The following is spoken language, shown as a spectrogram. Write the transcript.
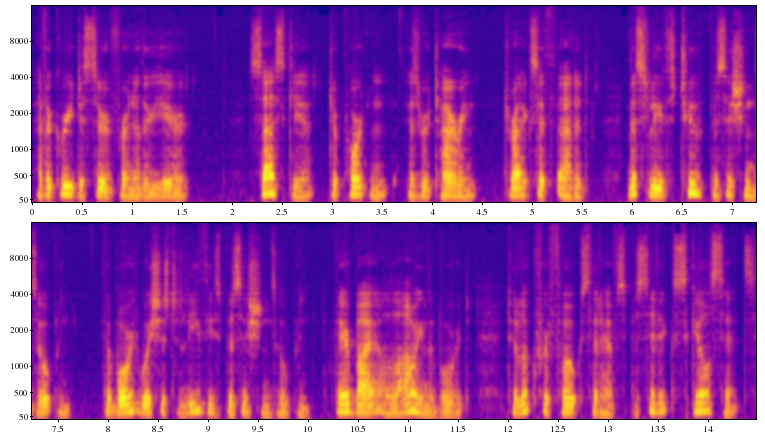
have agreed to serve for another year. Saskia Terporten is retiring. Dragseth added, This leaves two positions open. The board wishes to leave these positions open, thereby allowing the board to look for folks that have specific skill sets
